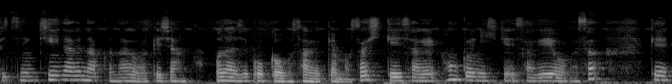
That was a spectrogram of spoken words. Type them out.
別に気にならなくなるわけじゃん。同じことをされてもさ否定され本当に否定されようがさ。で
